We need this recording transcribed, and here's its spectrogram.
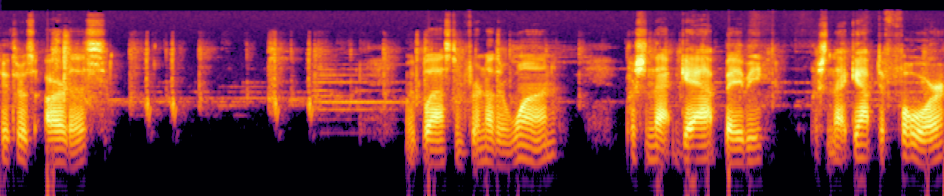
So he throws Artis. We blast him for another one. Pushing that gap, baby. Pushing that gap to four.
